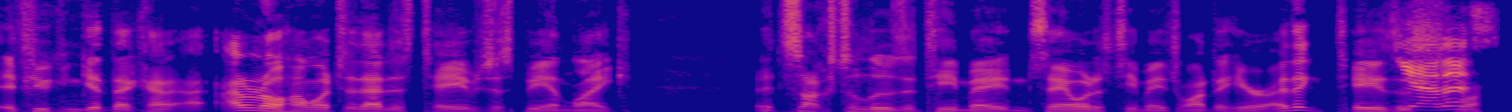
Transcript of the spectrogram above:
if you can get that kind of, I don't know how much of that is Toews just being like, it sucks to lose a teammate and saying what his teammates want to hear. I think Toews is Yeah, smart- that's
